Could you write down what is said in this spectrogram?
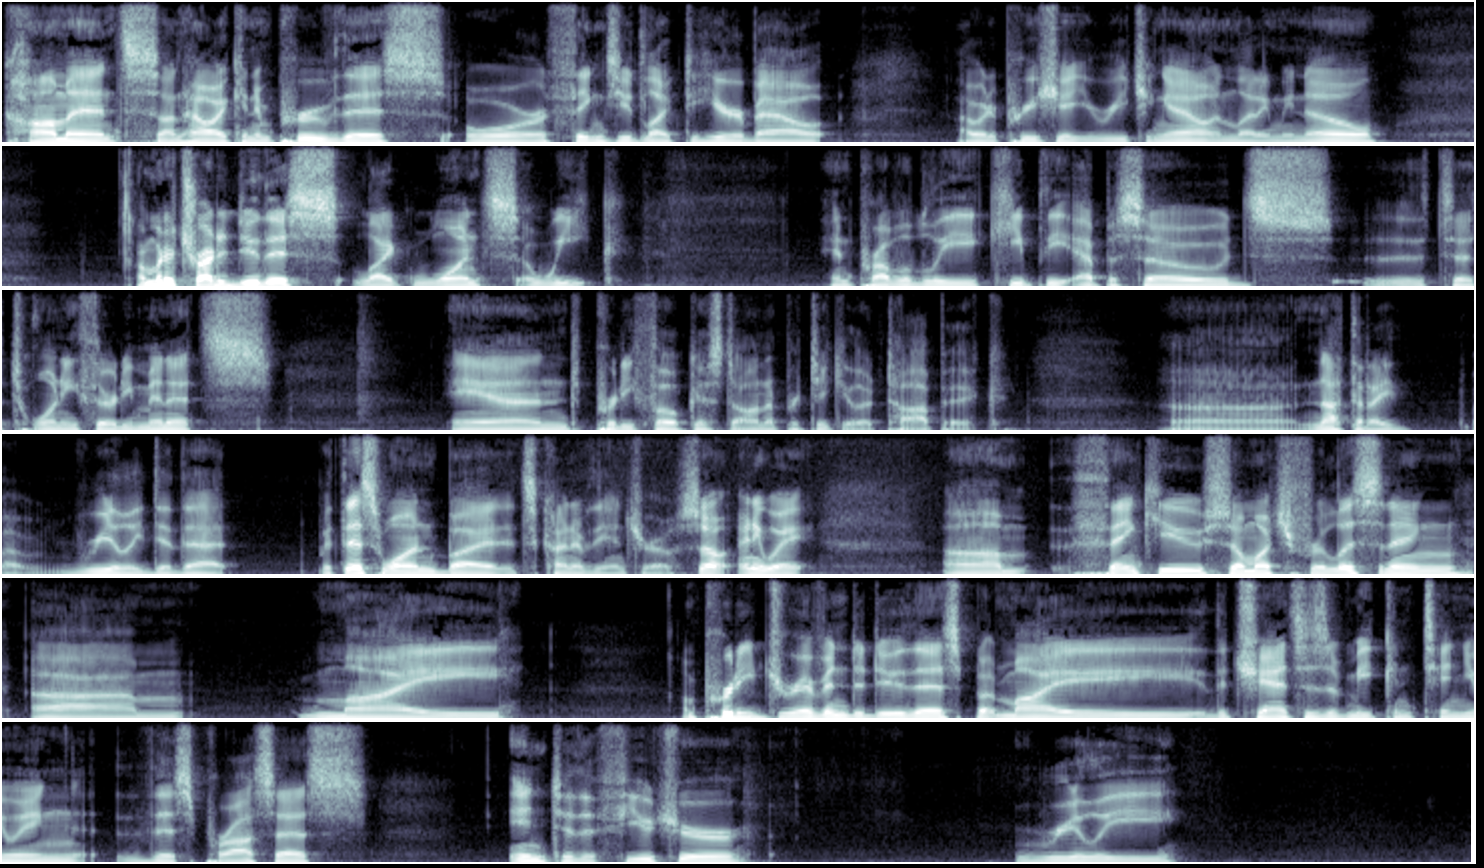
comments on how I can improve this or things you'd like to hear about, I would appreciate you reaching out and letting me know. I'm going to try to do this like once a week and probably keep the episodes uh, to 20, 30 minutes and pretty focused on a particular topic. Uh, not that I uh, really did that with this one, but it's kind of the intro. So, anyway, um, thank you so much for listening. Um, my I'm pretty driven to do this, but my the chances of me continuing this process into the future really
